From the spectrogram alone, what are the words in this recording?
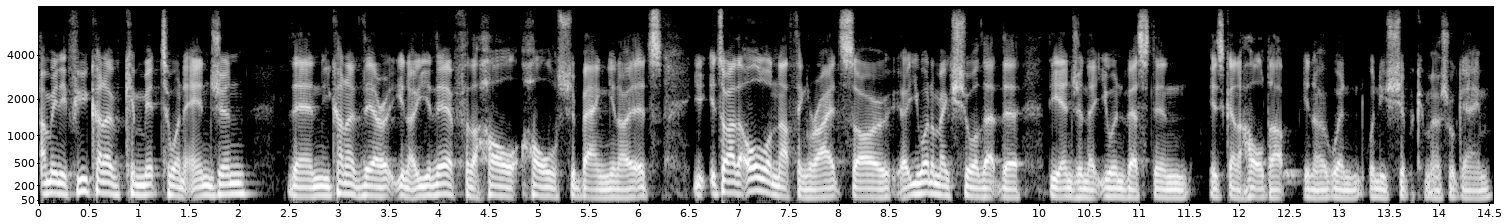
I mean, if you kind of commit to an engine, then you kind of there. You know, you're there for the whole whole shebang. You know, it's it's either all or nothing, right? So uh, you want to make sure that the the engine that you invest in is going to hold up. You know, when when you ship a commercial game.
